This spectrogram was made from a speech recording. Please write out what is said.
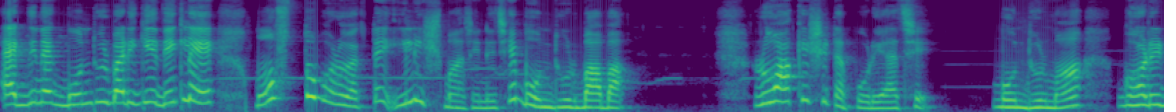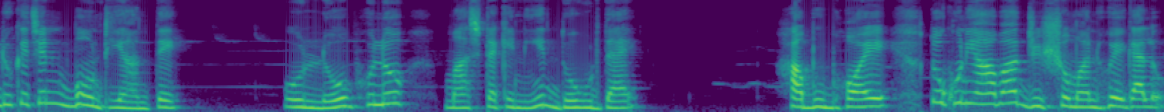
একদিন এক বন্ধুর বাড়ি গিয়ে দেখলে মস্ত বড় একটা ইলিশ মাছ এনেছে বন্ধুর বাবা। রোয়াকে সেটা পড়ে আছে। বন্ধুর মা ঘরে ঢুকেছেন বঁটি আনতে। ওর লোভ হলো মাছটাকে নিয়ে দৌড় দেয়। হাবু ভয়ে তখনই আবার দৃশ্যমান হয়ে গেল।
